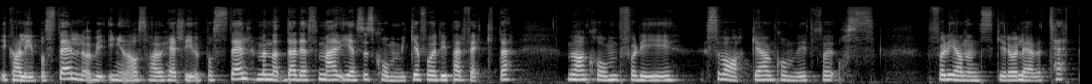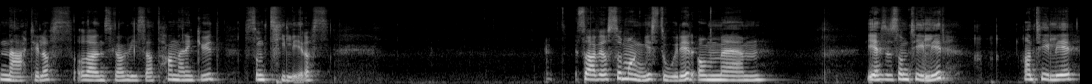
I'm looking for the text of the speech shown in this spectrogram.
ikke har livet på stell. og vi, Ingen av oss har jo helt livet på stell. Men det er det som er, Jesus kom ikke for de perfekte, men han kom for de svake. Han kom dit for oss. Fordi han ønsker å leve tett, nær til oss. Og da ønsker han å vise at han er en gud som tilgir oss. Så har vi også mange historier om eh, Jesus som tilgir. Han tilgir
